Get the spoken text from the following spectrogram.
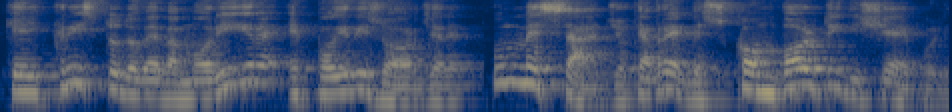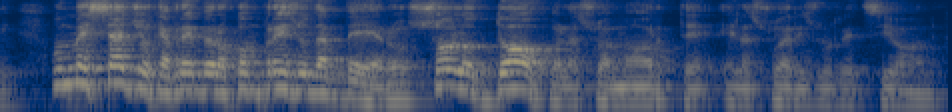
che il Cristo doveva morire e poi risorgere. Un messaggio che avrebbe sconvolto i discepoli, un messaggio che avrebbero compreso davvero solo dopo la sua morte e la sua risurrezione.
